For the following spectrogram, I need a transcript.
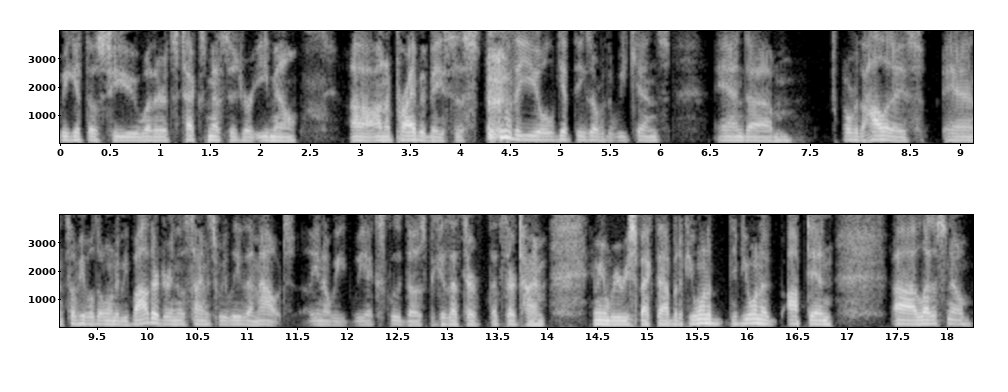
we get those to you, whether it's text message or email, uh, on a private basis. that you'll get these over the weekends and um, over the holidays. And some people don't want to be bothered during those times. So we leave them out. You know, we, we exclude those because that's their that's their time. I mean, we respect that. But if you want to if you want to opt in, uh, let us know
